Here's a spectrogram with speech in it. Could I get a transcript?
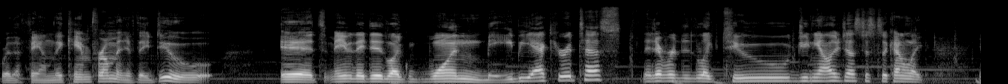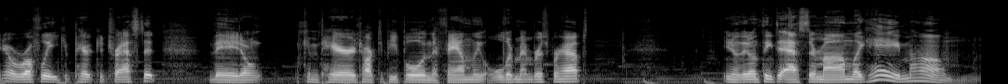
where the family came from. And if they do, it's maybe they did like one maybe accurate test. They never did like two genealogy tests just to kind of like, you know, roughly compare contrast it. They don't compare talk to people in their family, older members perhaps. You know, they don't think to ask their mom, like, hey, mom,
